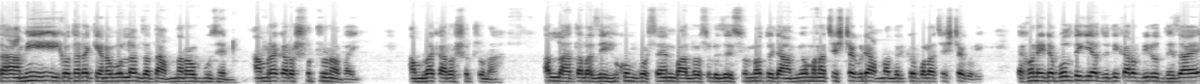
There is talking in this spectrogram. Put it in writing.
তা আমি এই কথাটা কেন বললাম? যাতে আপনারাও বুঝেন। আমরা কারও শত্রু না ভাই। আমরা কারও শত্রু না। আল্লাহ তালা যে হুকুম করছেন বা আল্লাহ রসুলের যে সুন্নত এটা আমিও মানার চেষ্টা করি, আপনাদেরকেও বলার চেষ্টা করি। এখন এটা বলতে গিয়া যদি কারও বিরুদ্ধে যায়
